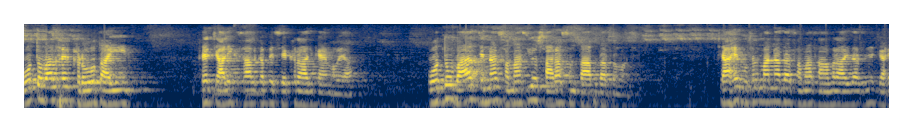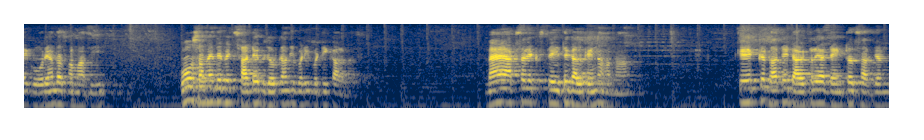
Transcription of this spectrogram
ਉਸ ਤੋਂ ਬਾਅਦ ਫਿਰ ਖੜੋਤ ਆਈ, ਫਿਰ 40 ਕੁ ਸਾਲ ਗੱਬੇ ਸਿੱਖ ਰਾਜ ਕਾਇਮ ਹੋਇਆ। ਉਦੋਂ ਬਾਅਦ ਜਿੰਨਾ ਸਮਾਂ ਸੀ ਉਹ ਸਾਰਾ ਸੰਤਾਪ ਦਾ ਸਮਾਂ ਸੀ। ਚਾਹੇ ਮੁਸਲਮਾਨਾਂ ਦਾ ਸਮਾਂ, ਸਾਮਰਾਜ ਦਾ ਸੀ, ਚਾਹੇ ਗੋਰਿਆਂ ਦਾ ਸਮਾਂ ਸੀ, ਉਹ ਸਮੇਂ ਦੇ ਵਿੱਚ ਸਾਡੇ ਬਜ਼ੁਰਗਾਂ ਦੀ ਬੜੀ ਵੱਡੀ ਕਾਲਨਾ ਸੀ। ਮੈਂ ਅਕਸਰ ਇੱਕ ਸਟੇਜ ਤੇ ਗੱਲ ਕਹਿਣਾ ਹੁੰਦਾ ਕਿ ਇੱਕ ਸਾਡੇ ਡਾਕਟਰ ਆ ਡੈਂਟਲ ਸਰਜਨ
